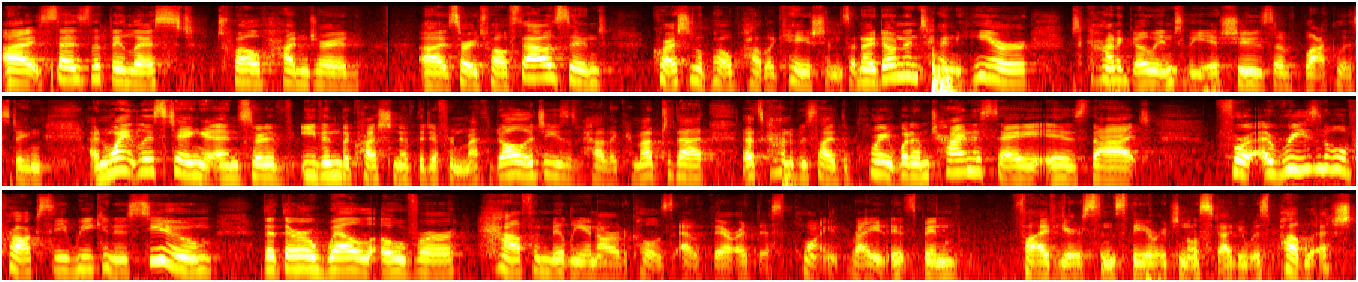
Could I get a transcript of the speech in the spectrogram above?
uh, says that they list 1,200, uh, sorry, 12,000 questionable publications. And I don't intend here to kind of go into the issues of blacklisting and whitelisting and sort of even the question of the different methodologies of how they come up to that. That's kind of beside the point. What I'm trying to say is that for a reasonable proxy, we can assume that there are well over half a million articles out there at this point, right? It's been five years since the original study was published.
